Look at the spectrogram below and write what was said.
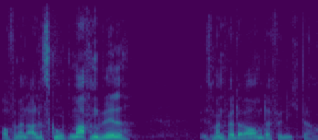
Auch wenn man alles gut machen will, ist manchmal der Raum dafür nicht da.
